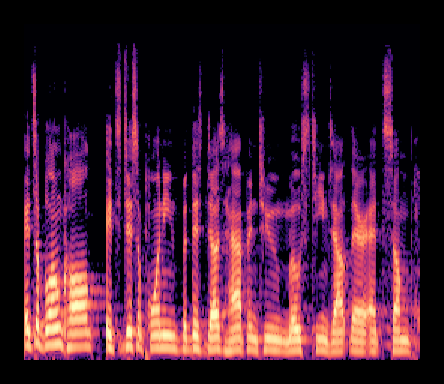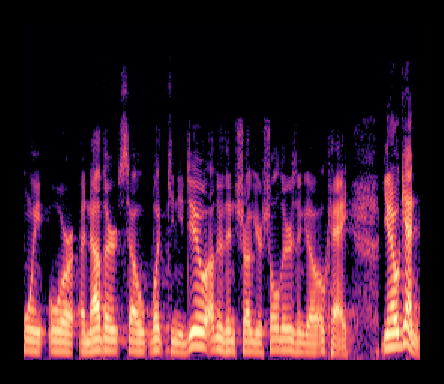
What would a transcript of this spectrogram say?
it's a blown call. It's disappointing, but this does happen to most teams out there at some point or another. So, what can you do other than shrug your shoulders and go, okay? You know, again,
